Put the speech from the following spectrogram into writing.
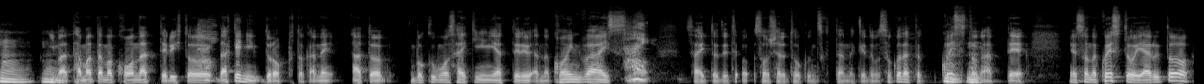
うんうん。今たまたまこうなってる人だけにドロップとかね、あと僕も最近やってるあの Coinvise のはい。サイトでソーシャルトークン作ったんだけど、そこだとクエストがあって、でそのクエストをやると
